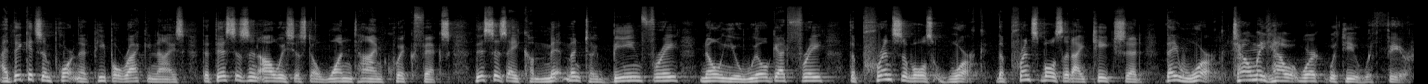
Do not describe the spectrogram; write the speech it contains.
I think it's important that people recognize that this isn't always just a one time quick fix. This is a commitment to being free, knowing you will get free. The principles work. The principles that I teach Sid they work. Tell me how it worked with you with fear.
